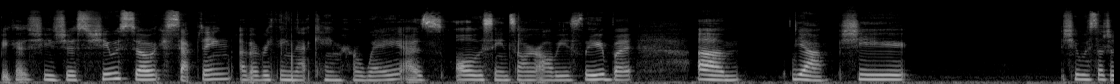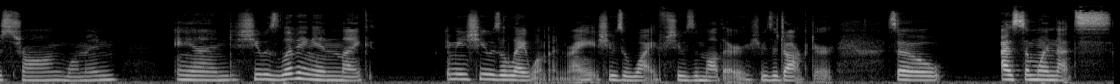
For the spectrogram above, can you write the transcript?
because she's just she was so accepting of everything that came her way as all the saints are obviously, but um yeah, she she was such a strong woman and she was living in like I mean she was a laywoman, right? She was a wife, she was a mother, she was a doctor. So as someone that's,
